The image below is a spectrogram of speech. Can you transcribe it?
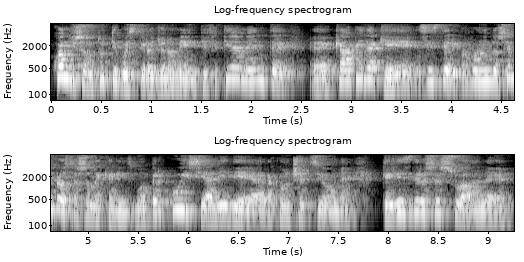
quando ci sono tutti questi ragionamenti, effettivamente eh, capita che si stia riproponendo sempre lo stesso meccanismo, per cui si ha l'idea, la concezione che il desiderio sessuale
